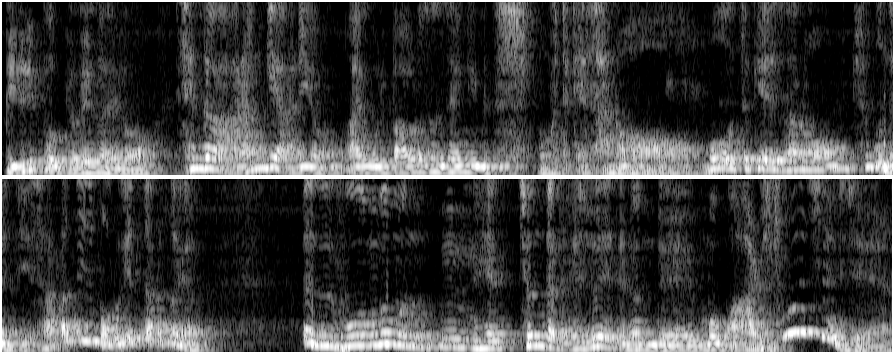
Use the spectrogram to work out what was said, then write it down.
빌립보 교회가요, 생각 안 한 게 아니에요. 아이, 우리 바울 선생님, 뭐 어떻게 사노? 뭐 어떻게 사노? 죽었는지 살았는지 모르겠다는 거예요. 그 후원금은 음, 전달해 줘야 되는데, 뭐 알 수가 있어요, 이제.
